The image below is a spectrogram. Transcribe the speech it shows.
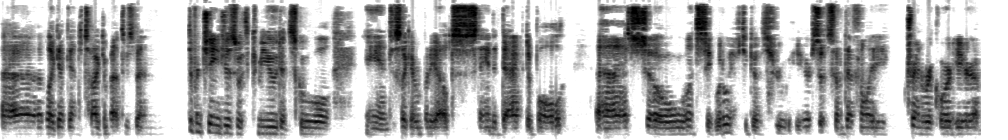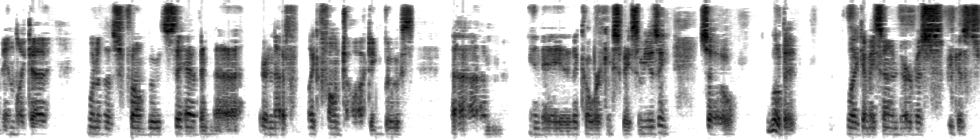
Uh, like I kind of talked about, there's been different changes with commute and school, and just like everybody else, staying adaptable uh, so let's see, what do we have to go through here? So, so I'm definitely trying to record here. I'm in like a one of those phone booths they have in, uh, or not a like a phone talking booth, um, in a the co-working space I'm using. So a little bit like I may sound nervous because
